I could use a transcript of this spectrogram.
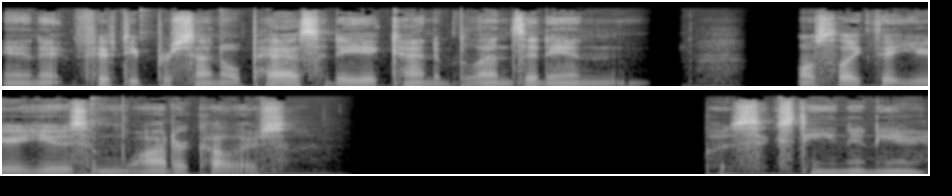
And at 50% opacity it kind of blends it in Most like that you're using watercolors. Put 16 in here.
